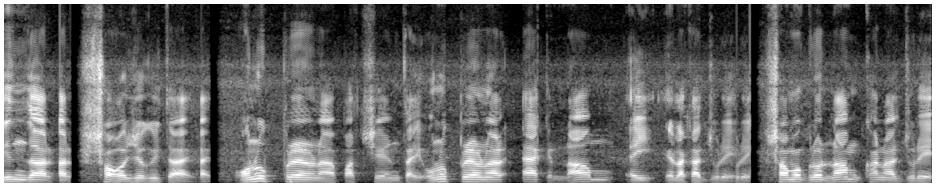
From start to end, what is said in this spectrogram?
দিনদার সহযোগিতায় অনুপ্রেরণা পাচ্ছেন। তাই অনুপ্রেরণার এক নাম এই এলাকা জুড়ে সমগ্র নামখানা জুড়ে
